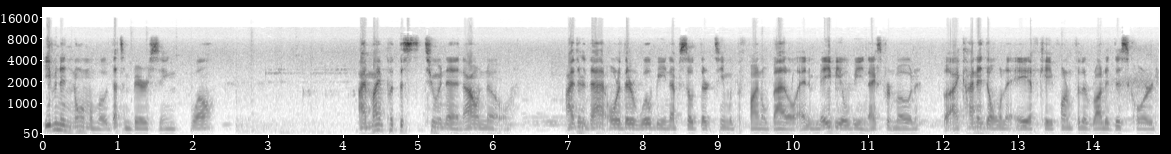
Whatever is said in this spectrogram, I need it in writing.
Even in normal mode, that's embarrassing. Well, I might put this to an end, I don't know. Either that or there will be an episode 13 with the final battle and maybe it will be in expert mode, but I kinda don't want to AFK farm for the Rod of Discord.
